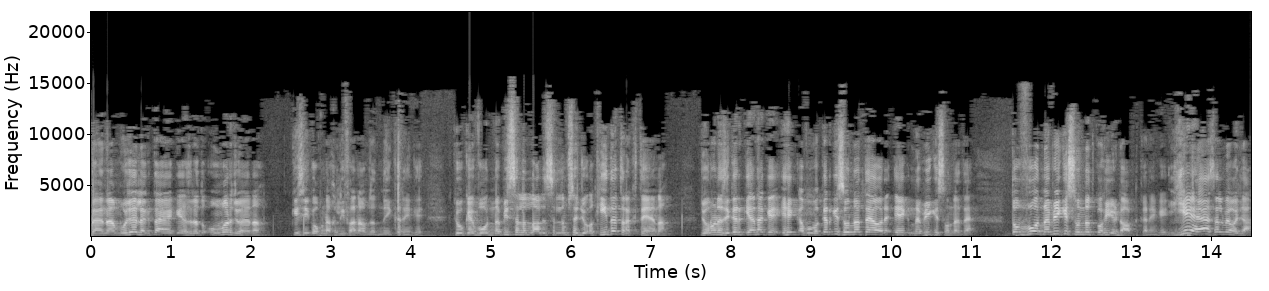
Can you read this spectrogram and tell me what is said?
بہنا مجھے لگتا ہے کہ حضرت عمر جو ہے نا، کسی کو اپنا خلیفہ نامزد نہیں کریں گے۔ کیونکہ وہ نبی صلی اللہ علیہ وسلم سے جو عقیدت رکھتے ہیں نا، جو انہوں نے ذکر کیا نا کہ ایک ابو بکر کی سنت ہے اور ایک نبی کی سنت ہے، تو وہ نبی کی سنت کو ہی اڈاپٹ کریں گے۔ یہ ہے اصل میں وجہ۔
